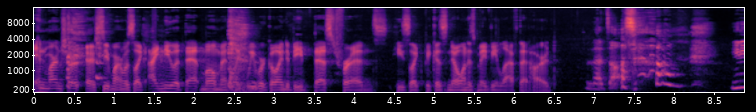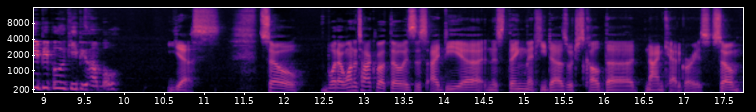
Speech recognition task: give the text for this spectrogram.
And Martin Short, or uh, Steve Martin was like, I knew at that moment, like we were going to be best friends. He's like, because no one has made me laugh that hard. That's awesome. you need people who keep you humble. Yes. So what I want to talk about though is this idea and this thing that he does, which is called the nine categories. So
